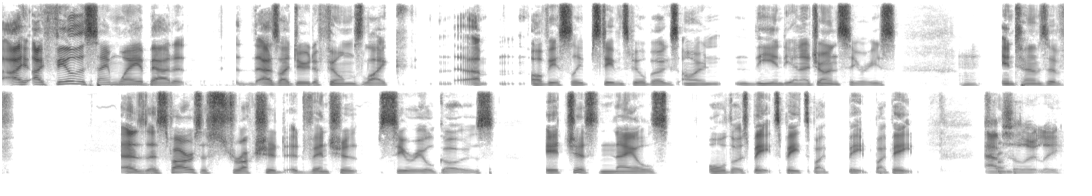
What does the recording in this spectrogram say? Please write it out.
i i feel the same way about it as i do to films like um, obviously steven spielberg's own the indiana jones series Hmm. in terms of as as far as a structured adventure serial goes it just nails all those beats beats by beat by beat Absolutely.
